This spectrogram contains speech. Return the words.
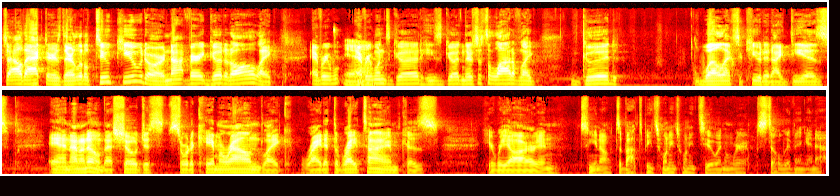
child actors, they're a little too cute or not very good at all. Like every yeah. everyone's good, he's good, and there's just a lot of like good, well executed ideas. And I don't know, that show just sort of came around like right at the right time because here we are, and you know, it's about to be 2022, and we're still living in a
